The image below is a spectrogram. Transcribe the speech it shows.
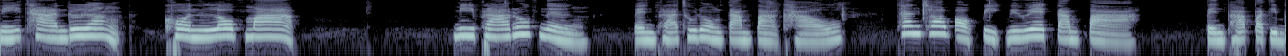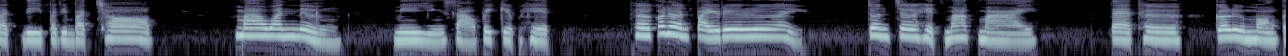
นิทานเรื่อง คนโลภมาก มีพระรูปหนึ่ง เป็นพระธุดงค์ตามป่าเขา ท่านชอบออกปีกวิเวกตามป่า เป็นพระปฏิบัติดีปฏิบัติชอบ มาวันหนึ่ง มีหญิงสาวไปเก็บเห็ด เธอก็เดินไปเรื่อยๆ จนเจอเห็ดมากมาย แต่เธอก็ลืมมองไป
